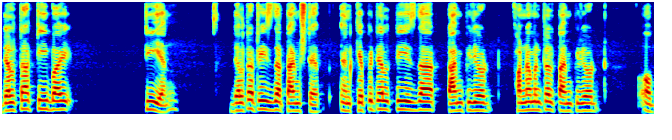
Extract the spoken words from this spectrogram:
delta t by Tn, delta t is the time step and capital T is the time period fundamental time period of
